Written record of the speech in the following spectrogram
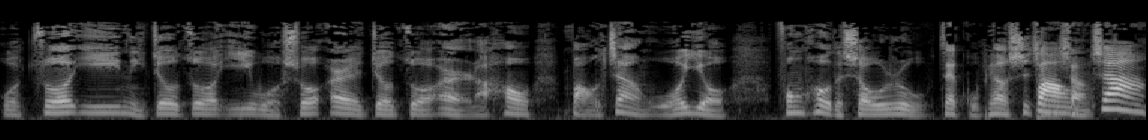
我说一你就做一，我说二就做二，然后保障我有丰厚的收入在股票市场保上。障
